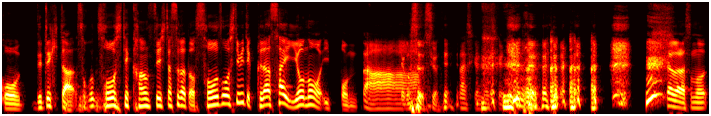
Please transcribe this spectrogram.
こう出てきたそこそうして完成した姿を想像してみてくださいよの一本ってあことですよね。確かに確かに。だからその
